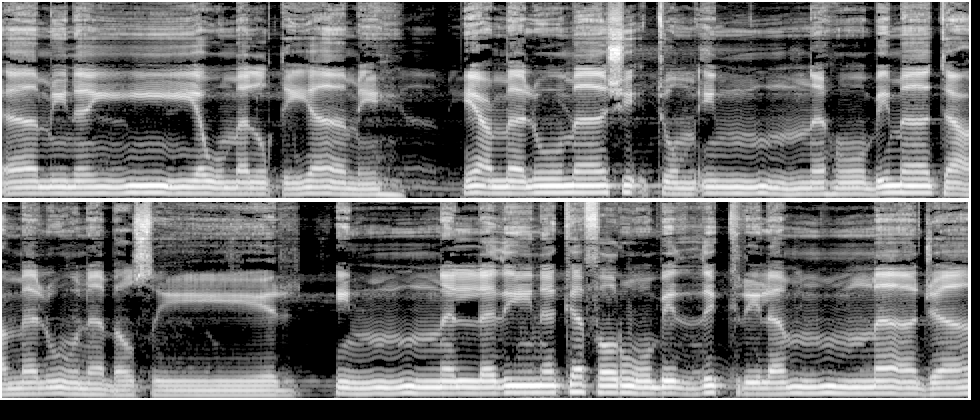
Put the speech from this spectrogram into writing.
آمنا يوم القيامة؟ اعملوا ما شئتم إنه بما تعملون بصير. إن الذين كفروا بالذكر لما جاءهم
